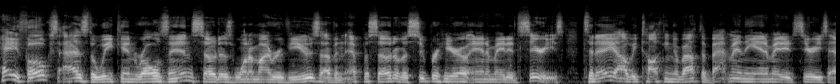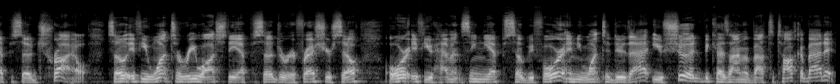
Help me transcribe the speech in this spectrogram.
Hey folks, as the weekend rolls in, so does one of my reviews of an episode of a superhero animated series. Today I'll be talking about the Batman the Animated Series episode Trial. So if you want to rewatch the episode to refresh yourself, or if you haven't seen the episode before and you want to do that, you should because I'm about to talk about it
